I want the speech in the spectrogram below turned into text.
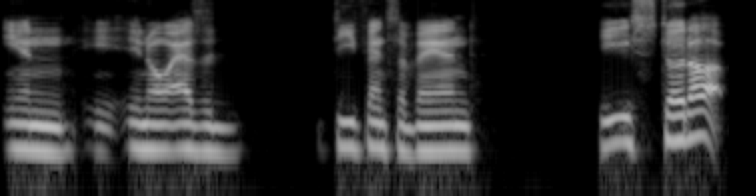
in you know as a defensive end. He stood up.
